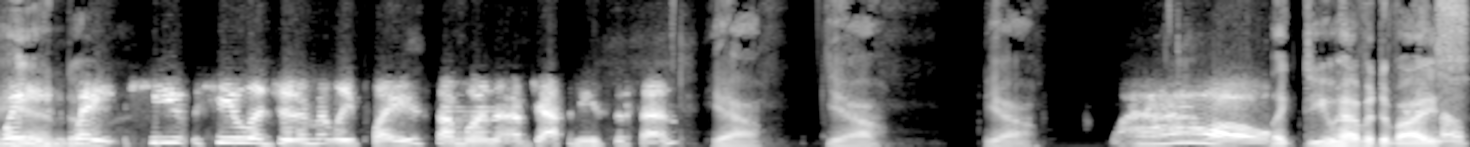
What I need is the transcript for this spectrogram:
Wait, And, uh, wait. He he legitimately plays someone of Japanese descent. yeah, yeah, yeah. Wow. Like, do you have a device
